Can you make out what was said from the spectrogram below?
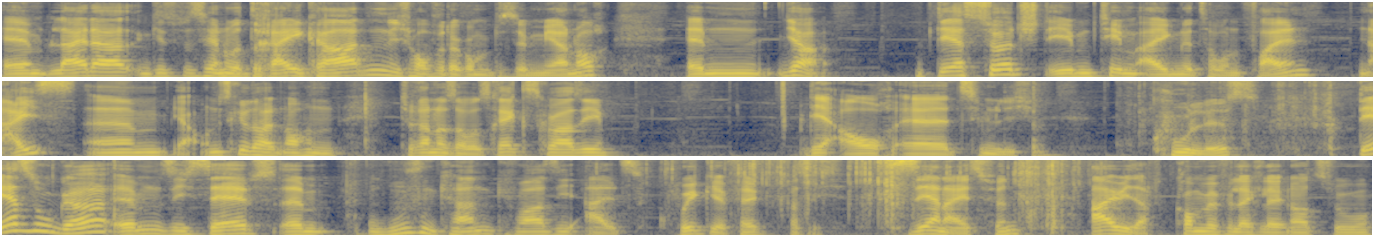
Ähm, leider gibt es bisher nur drei Karten. Ich hoffe, da kommt ein bisschen mehr noch. Ähm, ja, der searcht eben themeneigene Zauber und Fallen. Nice. Ähm, ja, und es gibt halt noch einen Tyrannosaurus Rex quasi, der auch äh, ziemlich cool ist. Der sogar ähm, sich selbst ähm, rufen kann, quasi als Quick-Effekt, was ich sehr nice finde. Aber wie gesagt, kommen wir vielleicht gleich noch zu.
